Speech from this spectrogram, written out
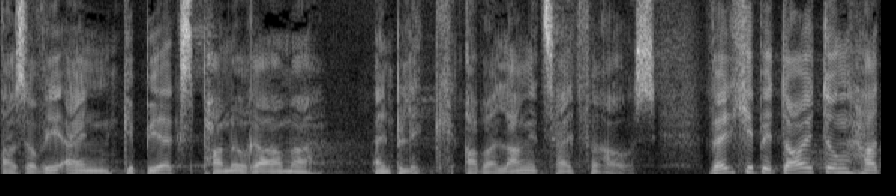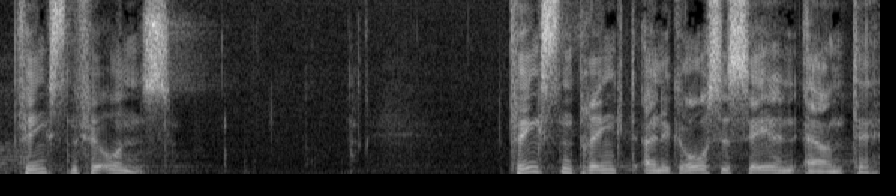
Also wie ein Gebirgspanorama, ein Blick, aber lange Zeit voraus. Welche Bedeutung hat Pfingsten für uns? Pfingsten bringt eine große Seelenernte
